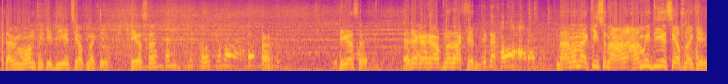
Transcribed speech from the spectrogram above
এটা আমি মন থেকে দিয়েছি আপনাকে। ঠিক আছে? হ্যাঁ। ঠিক আছে? এটা কাকা, আপনি রাখেন। না না না, কিছু না আমি দিয়েছি আপনাকে।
